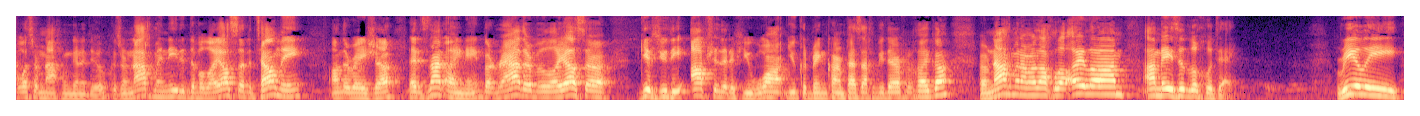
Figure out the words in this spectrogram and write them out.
what's Rav Nachman going to do? Because Rav Nachman needed the Velayasa to tell me on the Reisha that it's not Einin, but rather Velayasa gives you the option that if you want, you could bring Karm Pesach if you're Rav Nachman Amarlach la'olam amazid luchutei. Really,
